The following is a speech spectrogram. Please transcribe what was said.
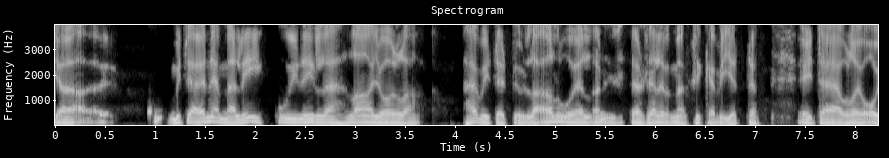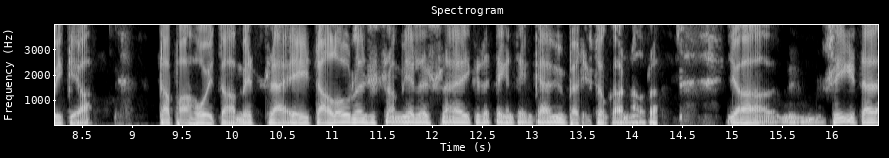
ja mitä enemmän liikkui niillä laajoilla hävitetyillä alueilla, niin sitä selvemmäksi kävi, että ei tämä ole oikea tapa hoitaa metsää, ei taloudellisessa mielessä eikä tietenkään ympäristön kannalta. Ja siitä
